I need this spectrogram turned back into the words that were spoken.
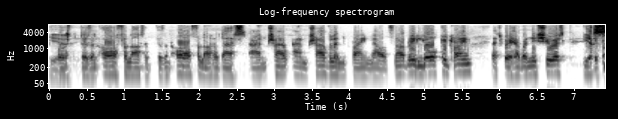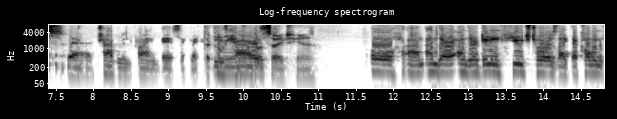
Yeah. But there's an awful lot of there's an awful lot of that and tra- and traveling crime now. It's not really local crime that we have an issue with. Yes. It's uh, traveling crime basically. They're These coming in from cars- outside. Yeah. Oh, um, and they're and they're doing huge tours. Like they're coming,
